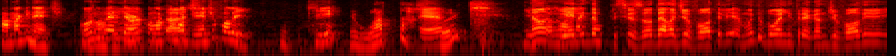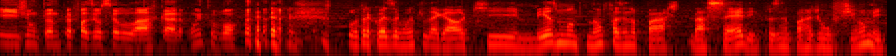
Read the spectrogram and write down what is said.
a Magnete. Quando Hum, o Meteor é coloca a. Magnete, eu falei, o quê? What the É. fuck? E Não, um e ele ainda precisou dela de volta. Ele é muito bom ele entregando de volta e, e juntando pra fazer o celular, cara. Muito bom. Outra coisa muito legal é que, mesmo não fazendo parte da série, fazendo parte de um filme,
